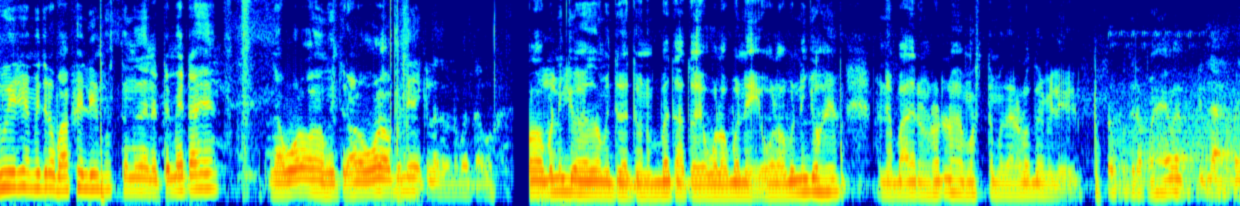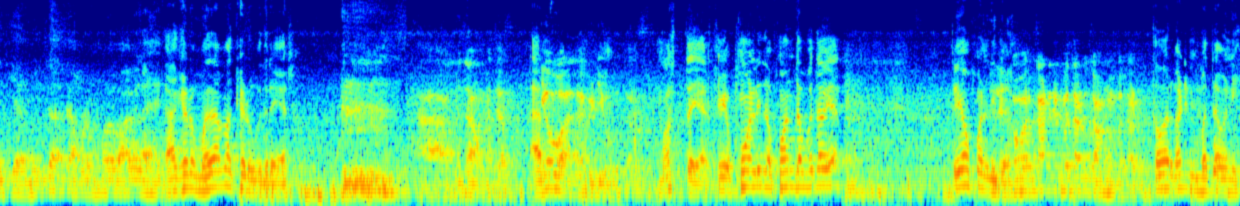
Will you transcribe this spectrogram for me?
તુવેર છે મિત્રો બાફેલી મસ્ત મજાને ટમેટા છે. અને ઓળો છે મિત્રો આનો ઓળો બને એટલે તમને બતાવું. ઓળો બની ગયો છે તો મિત્રો તમને બતાતો એ ઓળો બને ઓળો બની ગયો છે. અને બાજરાનો રોટલો છે મસ્ત મજાનો રોટલો મિલી કુતરા પણ હવે કેટલા સમય થયા? મિત્રો આપણે મળવા આવેલા છે. કા ખેડો મજામાં ખેડો કુતરા યાર? હા મજામાં મજામાં. કેવો હાલે વીડિયો ઉતારો? મસ્ત યાર. તમે ફોન લીધો? ફોન તો બતાવ યાર. કયો ફોન લીધો? ખબર કાઢીને બતાડું કામ બતાડું? કવર કાઢીને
